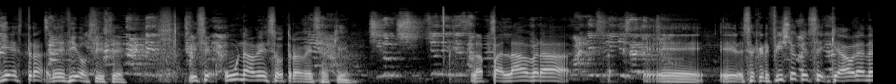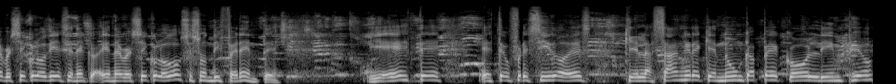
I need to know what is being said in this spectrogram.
diestra de Dios, dice. Dice una vez, otra vez aquí. La palabra, eh, el sacrificio que, se, que habla en el versículo 10 en en el versículo 12 son diferentes. Y este este ofrecido es que la sangre que nunca pecó, limpio,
